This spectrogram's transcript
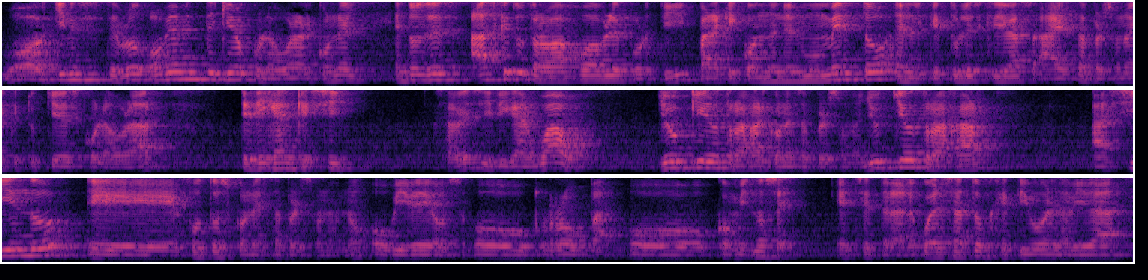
wow, ¿quién es este bro? Obviamente quiero colaborar con él. Entonces, haz que tu trabajo hable por ti para que cuando en el momento en el que tú le escribas a esta persona que tú quieres colaborar, te digan que sí, ¿sabes? Y digan, wow, yo quiero trabajar con esa persona, yo quiero trabajar haciendo eh, fotos con esta persona, ¿no? O videos, o ropa, o no sé, etcétera, lo cual sea tu objetivo en la vida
